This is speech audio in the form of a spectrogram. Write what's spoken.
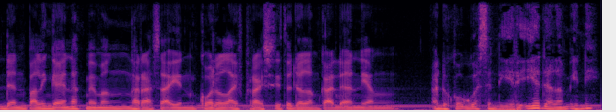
Dan paling gak enak memang ngerasain quarter life crisis itu dalam keadaan yang aduh kok gue sendiri ya dalam ini?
